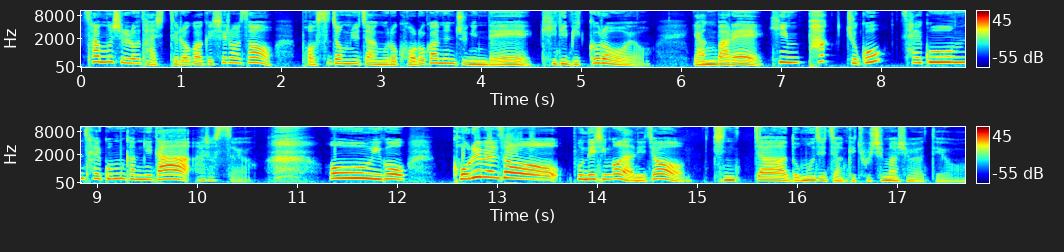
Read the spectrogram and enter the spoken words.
사무실로 다시 들어가기 싫어서 버스 정류장으로 걸어가는 중인데 길이 미끄러워요. 양발에 힘 팍 주고 살곰살곰 갑니다. 하셨어요. 어, 이거 걸으면서 보내신 건 아니죠? 진짜 넘어지지 않게 조심하셔야 돼요.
